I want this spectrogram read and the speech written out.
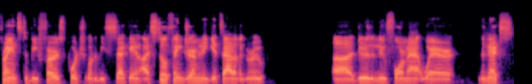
France to be first, Portugal to be second. I still think Germany gets out of the group uh, due to the new format where the next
